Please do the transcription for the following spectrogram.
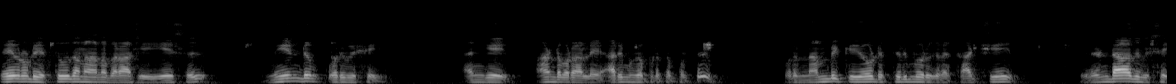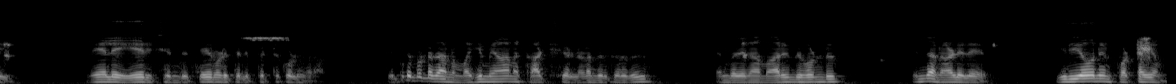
தேவனுடைய தூதனானவராகிய இயேசு மீண்டும் ஒரு விஷயம் அங்கே ஆண்டவராலே அறிமுகப்படுத்தப்பட்டு ஒரு நம்பிக்கையோடு திரும்பி வருகிற காட்சியை இரண்டாவது விஷயம் மேலே ஏறி சென்று தேவனிடத்தில் பெற்றுக்கொள்கிறார் எப்படிப்பட்டதான மகிமையான காட்சிகள் நடந்திருக்கிறது என்பதை நாம் அறிந்து கொண்டு இந்த நாளிலே கிரியோனின் பட்டயம்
